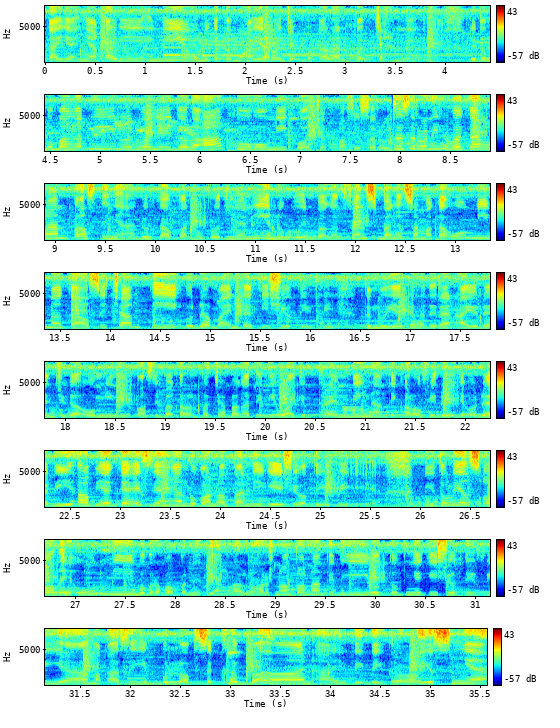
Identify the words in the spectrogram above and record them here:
Kayaknya kali ini Umi ketemu ayah rojak bakalan pecah nih ditunggu banget nih dua-duanya idola aku Umi kocak pasti seru. Seru nih bakalan pastinya. Aduh kapan uploadnya nih? Nungguin banget fans banget sama Kak Umi maka si cantik. Udah main ke Kishu TV tunggu ya kehadiran Ayu dan juga Umi nih. Pasti bakalan pecah banget ini wajib trending nanti kalau videonya udah di up ya guys. Jangan lupa nonton di Kishu TV ditulis oleh Umi beberapa menit yang lalu. Harus nonton nanti di YouTube-nya Kishu TV ya. Makasih Bulop sekeban. Ayu Ayu Ting Ting tulisnya.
